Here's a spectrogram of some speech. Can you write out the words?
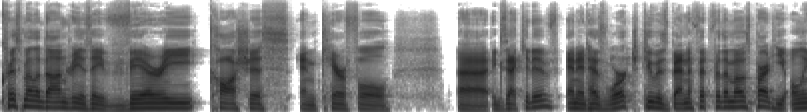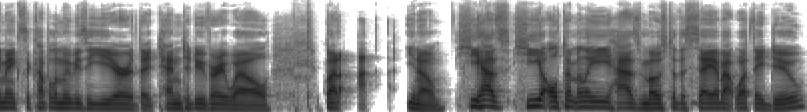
Chris Meledandri is a very cautious and careful uh, executive, and it has worked to his benefit for the most part. He only makes a couple of movies a year. They tend to do very well, but uh, you know he has he ultimately has most of the say about what they do,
